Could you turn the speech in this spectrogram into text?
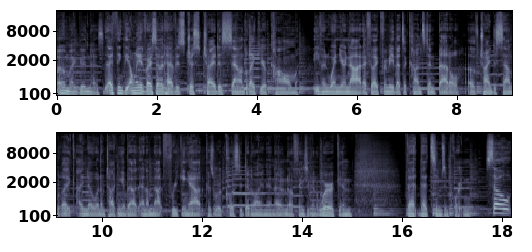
oh my goodness. I think the only advice I would have is just try to sound like you're calm even when you're not. I feel like for me, that's a constant battle of trying to sound like I know what I'm talking about and I'm not freaking out because we're close to deadline and I don't know if things are going to work. And that, that seems important. So,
